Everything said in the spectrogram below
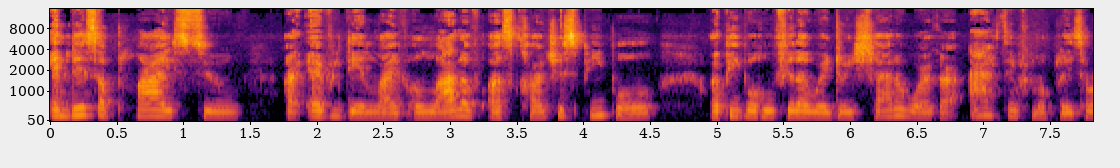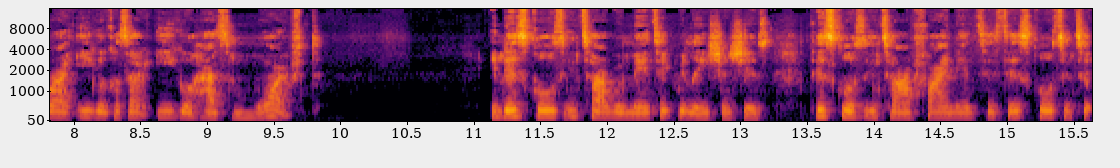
And this applies to our everyday life, a lot of us conscious people or people who feel like we're doing shadow work are acting from a place of our ego because our ego has morphed. And this goes into our romantic relationships. This goes into our finances. This goes into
